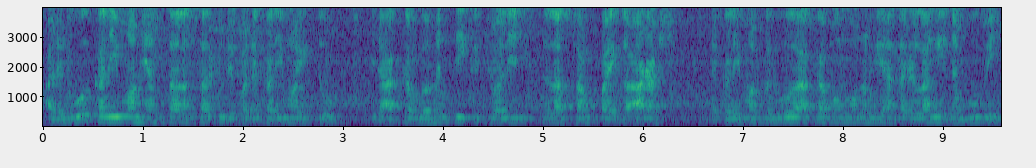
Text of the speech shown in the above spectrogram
ada dua kalimah yang salah satu daripada kalimah itu tidak akan berhenti kecuali setelah sampai ke arash dan kalimah kedua akan memenuhi antara langit dan bumi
